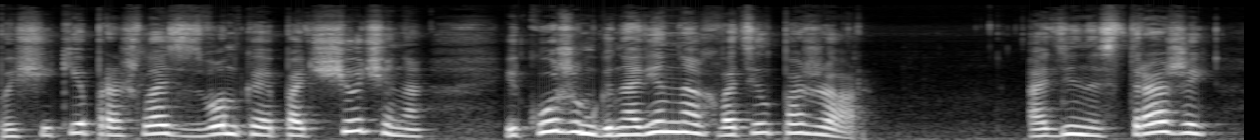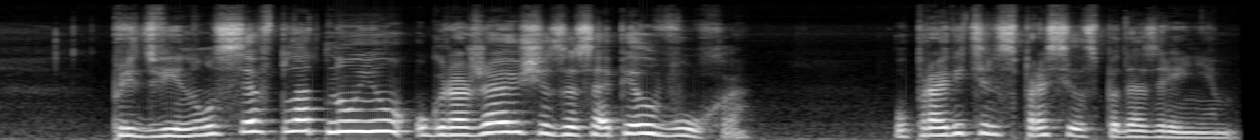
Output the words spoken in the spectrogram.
По щеке прошлась звонкая подщечина, и кожу мгновенно охватил пожар – Один из стражей придвинулся вплотную, угрожающе засопел в ухо. Управитель спросил с подозрением.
